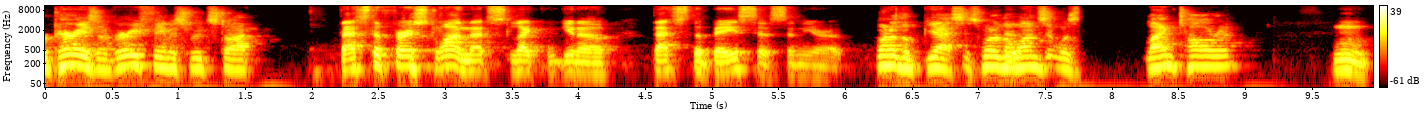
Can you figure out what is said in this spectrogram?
Riparia is a very famous rootstock. That's the first one. That's like you know that's the basis in Europe. One of the yes, it's one of the ones that was lime tolerant. Mm.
